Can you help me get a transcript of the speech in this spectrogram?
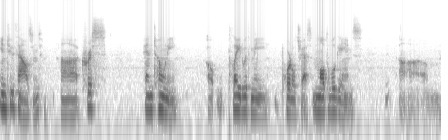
in 2000, uh, Chris and Tony uh, played with me Portal Chess, multiple games, um,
